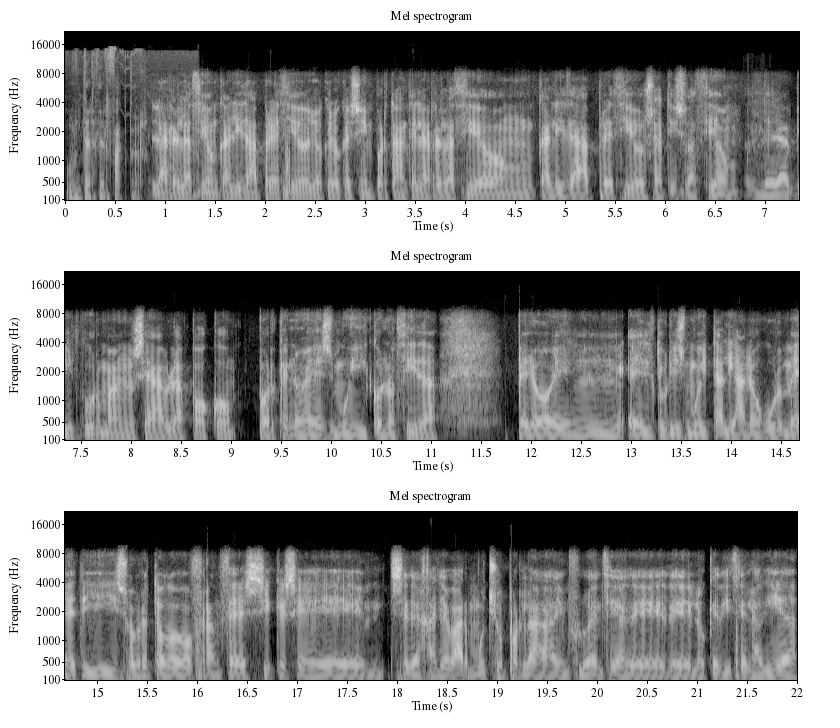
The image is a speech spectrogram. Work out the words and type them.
un tercer factor. La relación calidad-precio yo creo que es importante, la relación calidad-precio-satisfacción. De la Bit Gourmand se habla poco porque no es muy conocida, pero en el turismo italiano gourmet y sobre todo francés sí que se, se deja llevar mucho por la influencia de, de lo que dice la guía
